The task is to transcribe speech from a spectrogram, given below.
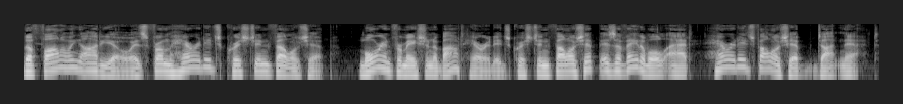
The following audio is from Heritage Christian Fellowship. More information about Heritage Christian Fellowship is available at heritagefellowship.net.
